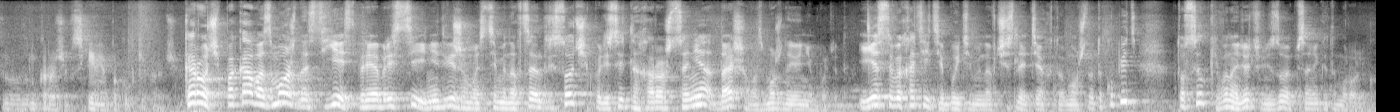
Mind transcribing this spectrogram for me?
в- ну, короче, в схеме покупки, короче. Короче, пока возможность есть приобрести недвижимость именно в центре Сочи по действительно хорошей цене, дальше, возможно, ее не будет. И если вы хотите быть именно в числе тех, кто может это купить, то ссылки вы найдете внизу в описании к этому ролику.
